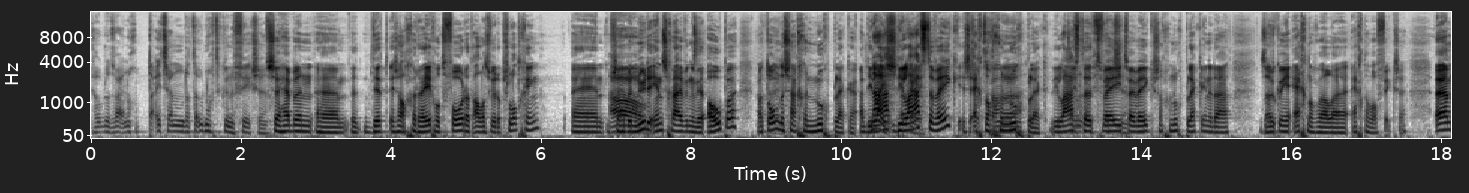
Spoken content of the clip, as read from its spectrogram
hoop dat wij nog op tijd zijn om dat ook nog te kunnen fixen. Ze hebben, ehm, eh, dit is al geregeld voordat alles weer op slot ging. En ze Oh. hebben nu de inschrijvingen weer open. Maar Tom, er zijn genoeg plekken. Ah, die la- die laatste week is echt nog we genoeg plek. Die laatste twee, fixen. twee weken is nog genoeg plekken inderdaad. Dus dat Leuk. kun je echt nog wel, eh, echt nog wel fixen. Ehm,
